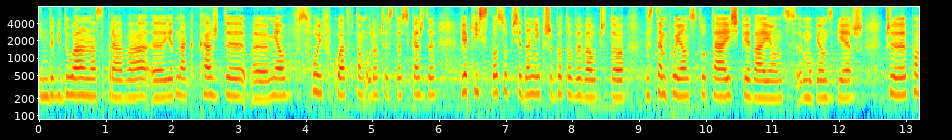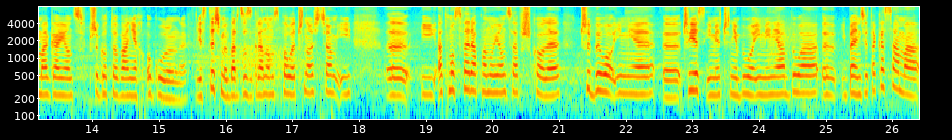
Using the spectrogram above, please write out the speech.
indywidualna sprawa, e, jednak każdy e, miał swój wkład w tą uroczystość, każdy w jakiś sposób się do niej przygotowywał, czy to występując tutaj, śpiewając, mówiąc wiersz, czy pomagając w przygotowaniach ogólnych. Jesteśmy bardzo zgraną społecznością i, e, i atmosfera panująca w szkole, czy było imię, czy jest imię, czy nie było imienia, była i będzie taka sama.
